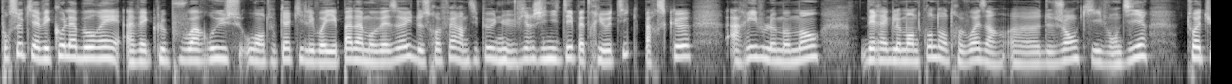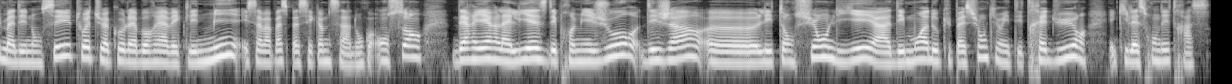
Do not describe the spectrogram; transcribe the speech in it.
pour ceux qui avaient collaboré avec le pouvoir russe ou en tout cas qui les voyaient pas d'un mauvais œil, de se refaire un petit peu une virginité patriotique parce que arrive le moment des règlements de compte entre voisins, euh, de gens qui vont dire toi tu m'as dénoncé, toi tu as collaboré avec l'ennemi et ça va pas se passer comme ça. Donc on sent derrière la liesse des premiers jours déjà euh, les tensions liées à des mois d'occupation qui ont été très durs et qui laisseront des traces.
